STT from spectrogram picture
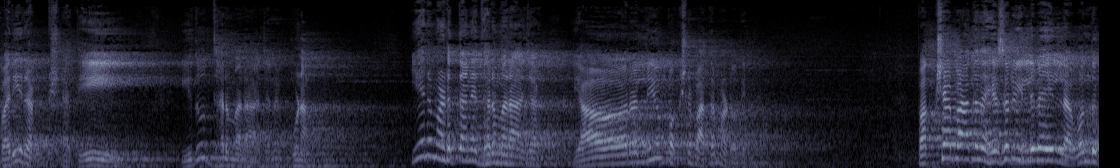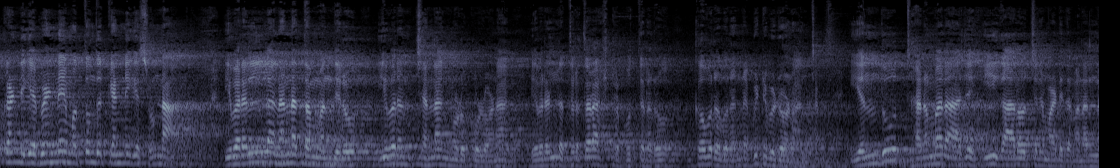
ಪರಿರಕ್ಷತಿ. ಇದು ಧರ್ಮರಾಜನ ಗುಣ. ಏನು ಮಾಡುತ್ತಾನೆ ಧರ್ಮರಾಜ? ಯಾರಲ್ಲಿಯೂ ಪಕ್ಷಪಾತ ಮಾಡೋದಿಲ್ಲ. ಪಕ್ಷಪಾತದ ಹೆಸರು ಇಲ್ಲವೇ ಇಲ್ಲ. ಒಂದು ಕಣ್ಣಿಗೆ ಬೆಣ್ಣೆ, ಮತ್ತೊಂದು ಕಣ್ಣಿಗೆ ಸುಣ್ಣ. ಇವರೆಲ್ಲ ನನ್ನ ತಮ್ಮಂದಿರು. ಇವರನ್ನು ಚೆನ್ನಾಗಿ ನೋಡಿಕೊಳ್ಳೋಣ. ಇವರೆಲ್ಲ ಧೃತರಾಷ್ಟ್ರ ಪುತ್ರರು. ಕೌರವರನ್ನು ಬಿಟ್ಟು ಬಿಡೋಣ ಅಂತ. ಎಂದೂ ಧರ್ಮರಾಜ ಹೀಗೆ ಆಲೋಚನೆ ಮಾಡಿದವನಲ್ಲ.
